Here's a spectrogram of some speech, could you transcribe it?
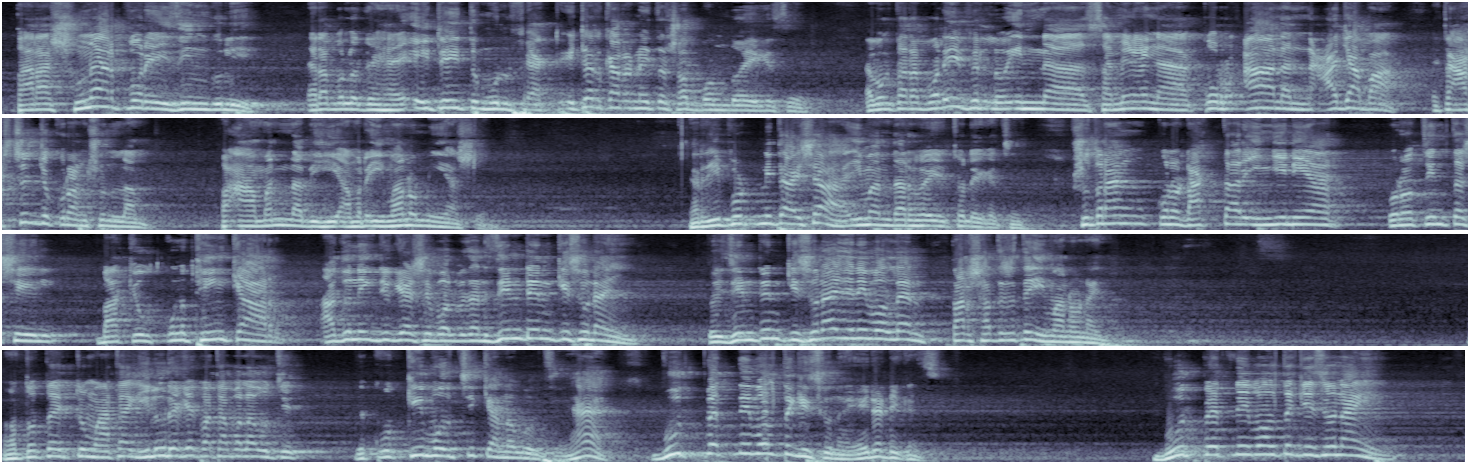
তারা শোনার পরে এই জিনগুলি, এরা বলল যে হ্যাঁ এইটাই তো মূল ফ্যাক্ট এটার কারণেই তো সব বন্ধ হয়ে গেছে। এবং তারা বলেই ফেলল, ইন্না সামিনা কোরআন আজাবা। একটা আশ্চর্য কোরআন শুনলাম। বা আমান্না বিহি, আমরা ইমানও নিয়ে আসলাম। রিপোর্ট নিতে আইসা ইমানদার হয়ে চলে গেছে। সুতরাং কোনো ডাক্তার, ইঞ্জিনিয়ার, কোনো চিন্তাশীল বা কেউ, কোনো থিঙ্কার আধুনিক যুগে এসে বলবে যেন জিনটেন কিছু নাই। ওই জিনটেন কিছু নাই যিনি বললেন, তার সাথে সাথে ইমানও নাই। অন্তত একটু মাথায় ঘিলু রেখে কথা বলা উচিত। যে কো- বলছি, কেন বলছি? হ্যাঁ ভূত পেতনি বলতে কিছু নাই, এটা ঠিক আছে। ভূত পেতনি বলতে কিছু নাই।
